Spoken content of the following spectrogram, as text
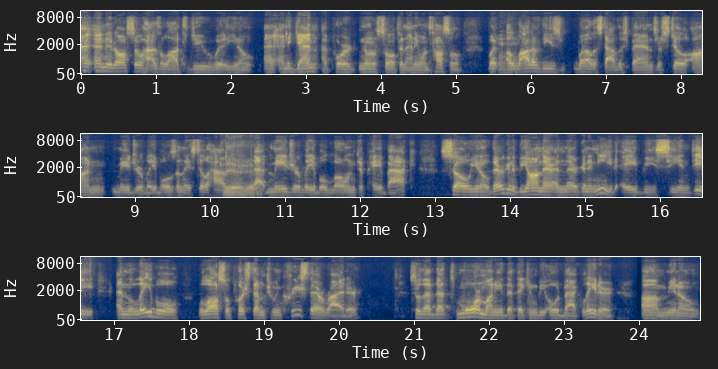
and, it also has a lot to do with you know and, and again i pour no salt in anyone's hustle but a Mhm. lot of these well-established bands are still on major labels and they still have yeah, yeah, that major label loan to pay back so you know they're going to be on there and they're going to need a b c and d and the label will also push them to increase their rider so that that's more money that they can be owed back later um you know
